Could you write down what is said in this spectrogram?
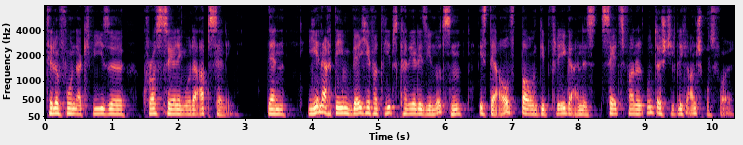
Telefonakquise, Cross-Selling oder Upselling. Denn Je nachdem, welche Vertriebskanäle Sie nutzen, ist der Aufbau und die Pflege eines Sales Funnel unterschiedlich anspruchsvoll.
